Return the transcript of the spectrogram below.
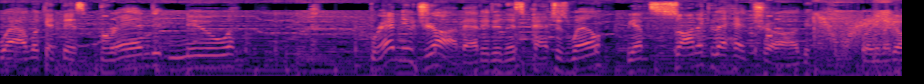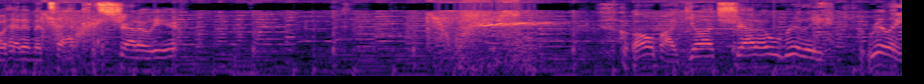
Wow, look at this brand new brand new job added in this patch as well. We have Sonic the Hedgehog. We're gonna go ahead and attack Shadow here. Oh my god, Shadow really, really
